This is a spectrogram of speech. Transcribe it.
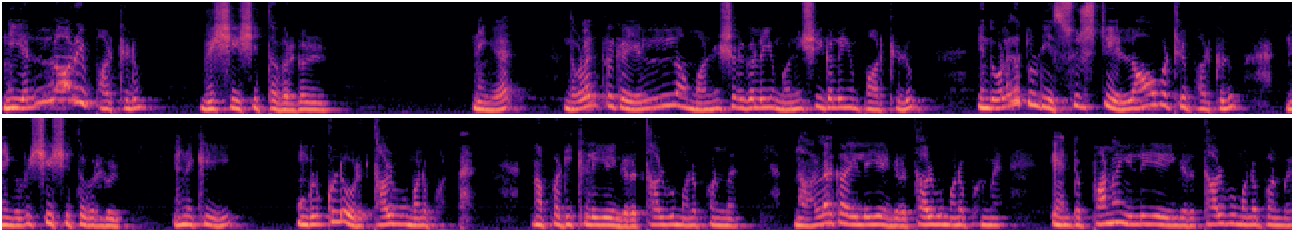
நீ எல்லாரையும் பார்க்கிலும் விசேஷித்தவர்கள். நீங்கள் இந்த உலகத்தில் இருக்கிற எல்லா மனுஷர்களையும் மனுஷிகளையும் பார்க்கலும் இந்த உலகத்துடைய சிருஷ்டி எல்லாவற்றையும் பார்க்கலும் நீங்கள் விசேஷித்தவர்கள். இன்றைக்கி உங்களுக்குள்ள ஒரு தாழ்வு மனப்பான்மை. நான் படிக்கலையேங்கிற தாழ்வு மனப்பான்மை. நான் அழகா இல்லையேங்கிற தாழ்வு மனப்பான்மை. என்கிட்ட பணம் இல்லையேங்கிற தாழ்வு மனப்பான்மை.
